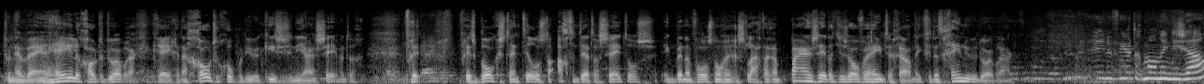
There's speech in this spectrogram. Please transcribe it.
Toen hebben wij een hele grote doorbraak gekregen... naar grote groepen nieuwe kiezers in de jaren 70. Fr Frits Bolkestein tilde ons naar 38 zetels. Ik ben er volgens nog in geslaagd daar een paar zeteltjes overheen te gaan. Ik vind het geen nieuwe doorbraak. 41 man in die zaal?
